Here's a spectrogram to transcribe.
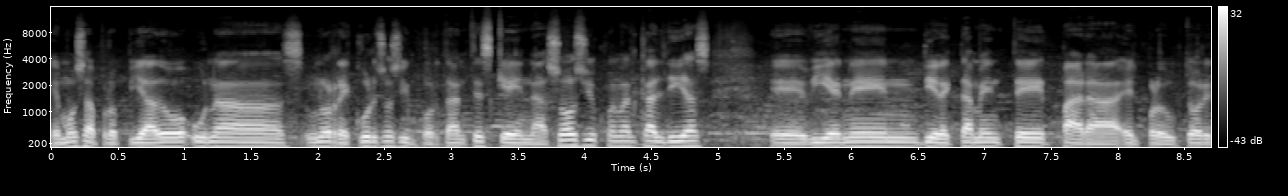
hemos apropiado unos recursos importantes que en asocio con alcaldías eh, vienen directamente para el productor.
